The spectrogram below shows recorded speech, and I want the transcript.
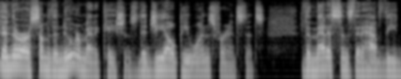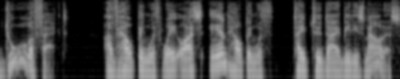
Then there are some of the newer medications, the GLP-1s, for instance, the medicines that have the dual effect of helping with weight loss and helping with type 2 diabetes mellitus,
